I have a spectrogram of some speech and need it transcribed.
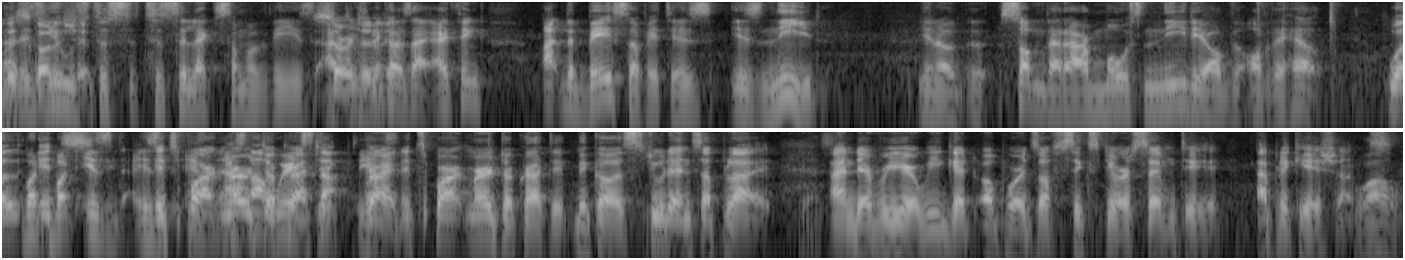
that the is used to, to select some of these athletes? Because I, I think at the base of it is is need. You know, some that are most needy of, of the help. Well, but, it's, but is, is it's part that's not it meritocratic, yes. right? It's part meritocratic because students apply, Yes. and every year we get upwards of 60 or 70 applications. Wow.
